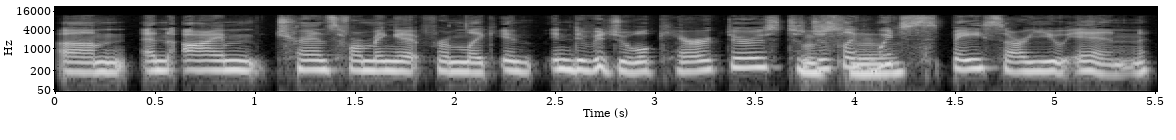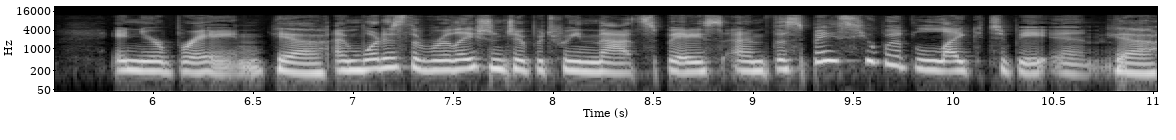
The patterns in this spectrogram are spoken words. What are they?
Um, and I'm transforming it from like in, individual characters to just mm-hmm. like which space are you in in your brain? Yeah. And what is the relationship between that space and the space you would like to be in? Yeah.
